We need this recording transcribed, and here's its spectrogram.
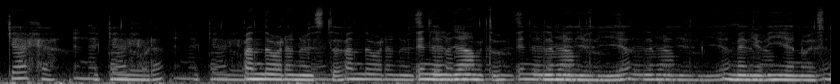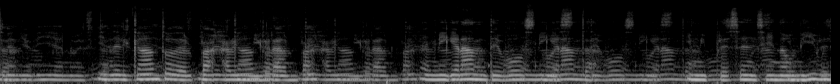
la caja de Pandora, Pandora no está, Pandora no está. En el llanto de mediodía, de mediodía, el mediodía no está, Y en el canto del pájaro inmigrante, el migrante voz no está, y mi presencia inaudible,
